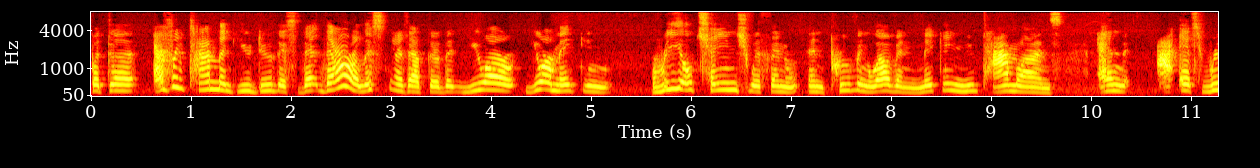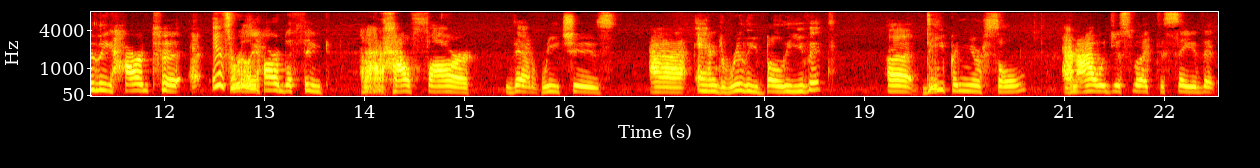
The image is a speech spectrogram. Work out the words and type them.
But uh, every time that you do this, there, there are listeners out there that you are you are making real change with and improving love and making new timelines, and I, it's really hard to it's really hard to think about how far that reaches uh, and really believe it uh, deep in your soul. And I would just like to say that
